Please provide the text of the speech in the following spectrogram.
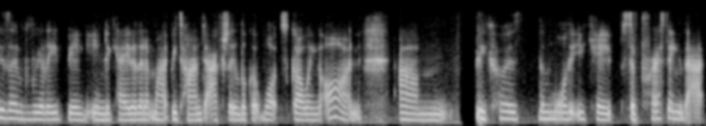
is a really big indicator that it might be time to actually look at what's going on um, because the more that you keep suppressing that,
